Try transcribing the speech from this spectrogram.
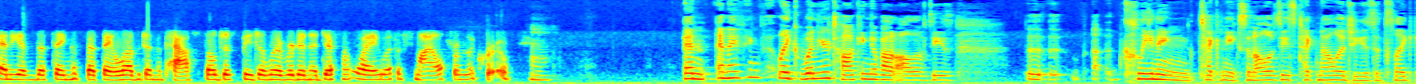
any of the things that they loved in the past. They'll just be delivered in a different way with a smile from the crew. Mm. And and I think that like when you're talking about all of these uh, uh cleaning techniques and all of these technologies, it's like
